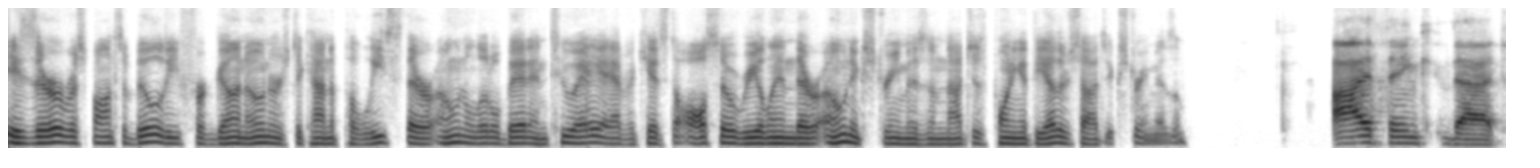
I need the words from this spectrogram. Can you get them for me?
is there a responsibility for gun owners to kind of police their own a little bit and 2A advocates to also reel in their own extremism, not just pointing at the other side's extremism? I think that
